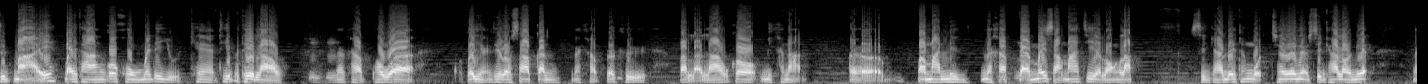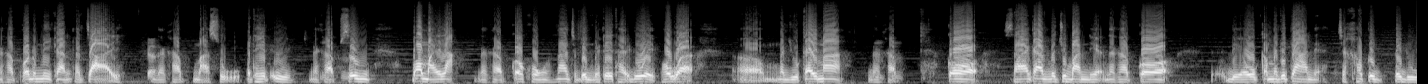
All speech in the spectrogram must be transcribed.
จุดหมายปลายทางก็คงไม่ได้อยู่แค่ที่ประเทศลาวอืมฮึนะครับเพราะว่าก็อย่างที่เราทราบกันนะครับก็คือตลาดลาวก็มีขนาดเอ่อประมาณหนึ่งนะครับแต่ไม่สามารถที่จะรองรับสินค้าได้ทั้งหมดฉะนั้นเนี่ยสินค้าเราเนี้ยนะครับก็ต้องมีการกระจาย นะครับมาสู่ประเทศอื่นนะครับ ซึ่งเป้าหมายหลักนะครับก็คงน่าจะเป็นประเทศไทยด้วย เพราะว่าเอ่อมันอยู่ใกล้มากนะครับ ก็สถานการณ์ปัจจุบันเนี่ยนะครับก็เดี๋ยวกรรมธิการเนี่ยจะเข้าไปไปดู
